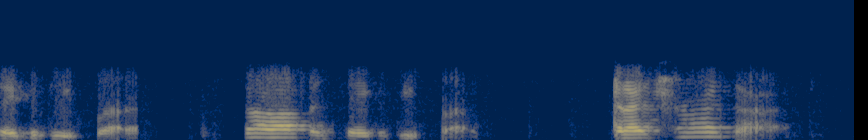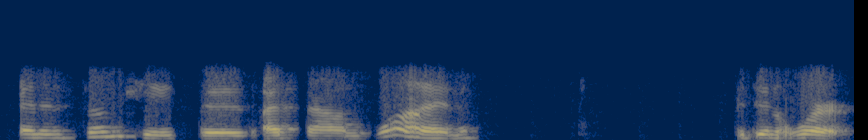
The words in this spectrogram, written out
take a deep breath. Stop and take a deep breath. And I tried that. And in some cases, I found one, it didn't work.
